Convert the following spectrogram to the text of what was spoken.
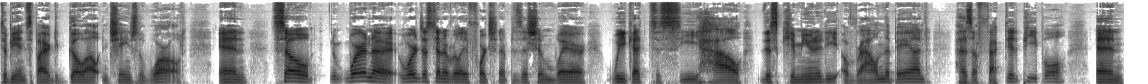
to be inspired to go out and change the world. And, so we're in a we're just in a really fortunate position where we get to see how this community around the band has affected people and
